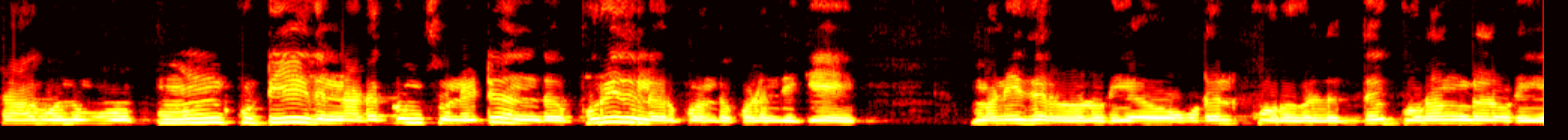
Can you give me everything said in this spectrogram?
ராகு வந்து மு- முன்கூட்டியே இது நடக்கும்னு சொல்லிட்டு அந்த புரிதல் இருக்கும் அந்த குழந்தைக்கு. மனிதர்களுடைய உடல் கூறுகள் வந்து குணங்களுடைய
